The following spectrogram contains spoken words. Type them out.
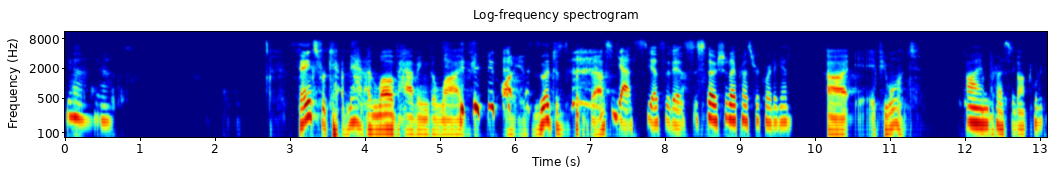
Yeah, right. yeah. Thanks for ca- man. I love having the live audience. Isn't that just the best? Yes, yes, it is. So should I press record again? Uh, if you want. I'm gonna pressing record.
